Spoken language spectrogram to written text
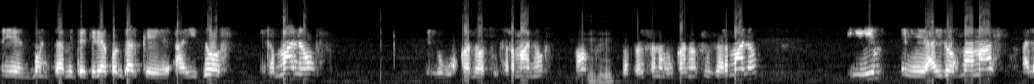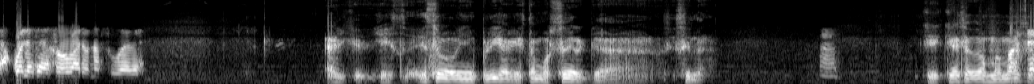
eh, bueno, también te quería contar que hay dos hermanos, buscando a sus hermanos, ¿no? Dos personas buscando a sus hermanos, y eh, hay dos mamás a las cuales les robaron a su bebé. eso, implica que estamos cerca, Cecilia. Que, que, haya dos mamás. Eh,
